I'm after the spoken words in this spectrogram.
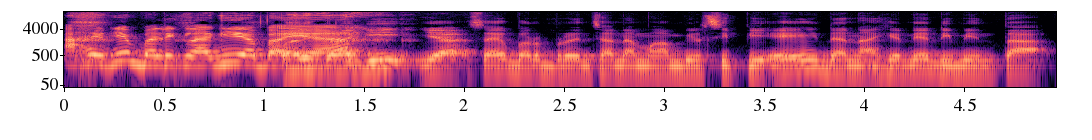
akhirnya balik lagi ya Pak balik ya. Balik lagi ya saya baru berencana mengambil CPA dan akhirnya diminta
